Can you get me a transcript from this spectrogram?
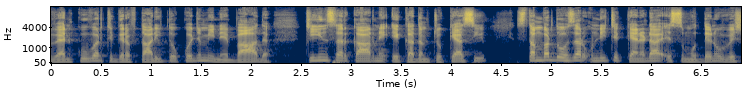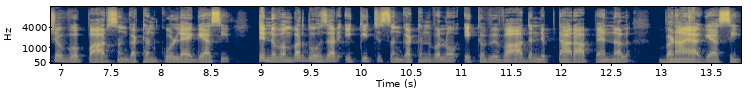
ਵੈਨਕੂਵਰ 'ਚ ਗ੍ਰਿਫਤਾਰੀ ਤੋਂ ਕੁਝ ਮਹੀਨੇ ਬਾਅਦ ਚੀਨ ਸਰਕਾਰ ਨੇ ਇਹ ਕਦਮ ਚੁੱਕਿਆ ਸੀ। ਸਤੰਬਰ 2019 'ਚ ਕੈਨੇਡਾ ਇਸ ਮੁੱਦੇ ਨੂੰ ਵਿਸ਼ਵ ਵਪਾਰ ਸੰਗਠਨ ਕੋਲ ਲੈ ਗਿਆ ਸੀ ਤੇ ਨਵੰਬਰ 2021 'ਚ ਸੰਗਠਨ ਵੱਲੋਂ ਇੱਕ ਵਿਵਾਦ ਨਿਪਟਾਰਾ ਪੈਨਲ ਬਣਾਇਆ ਗਿਆ ਸੀ।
